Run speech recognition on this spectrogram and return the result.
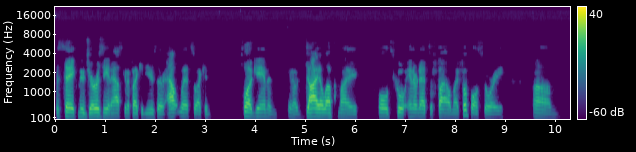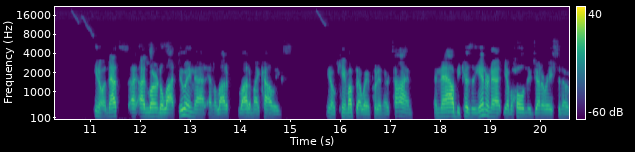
Passaic, New Jersey and asking if I could use their outlet so I could plug in and, you know, dial up my old school internet to file my football story. Um, you know, and that's, I, I learned a lot doing that. And a lot of, a lot of my colleagues, you know, came up that way and put in their time. And now because of the internet, you have a whole new generation of,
